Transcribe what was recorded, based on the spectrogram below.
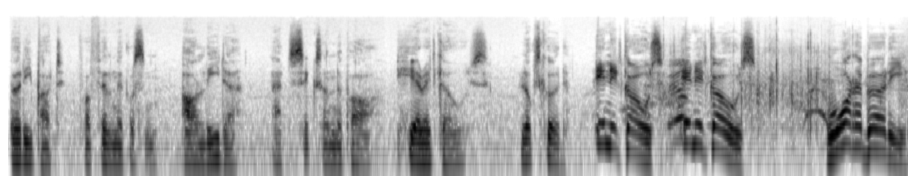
Birdie putt for Phil Mickelson, our leader at six under par. Here it goes. Looks good. In it goes. In it goes. What a birdie.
